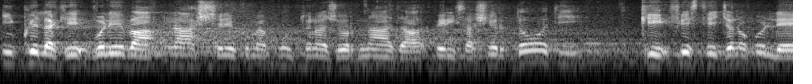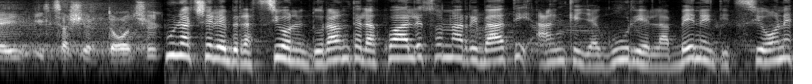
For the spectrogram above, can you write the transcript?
in quella che voleva nascere come appunto una giornata per i sacerdoti che festeggiano con lei il sacerdozio. Una celebrazione durante la quale sono arrivati anche gli auguri e la benedizione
